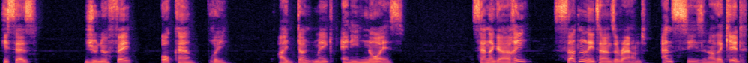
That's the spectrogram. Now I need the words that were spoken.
He says, Je ne fais aucun I don't make any noise. Sanagari suddenly turns around and sees another kid.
